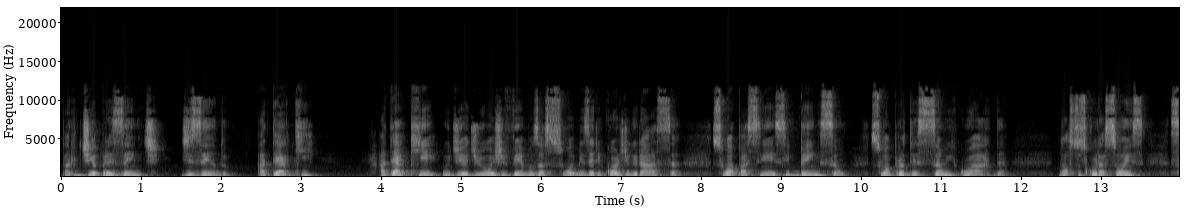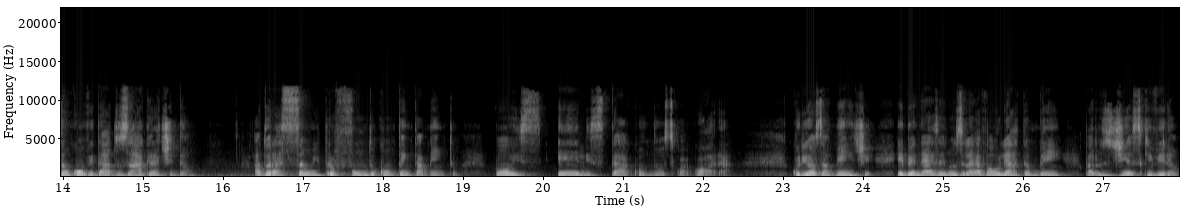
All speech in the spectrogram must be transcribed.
para o dia presente, dizendo: Até aqui. Até aqui, o dia de hoje, vemos a Sua misericórdia e graça, Sua paciência e bênção, Sua proteção e guarda. Nossos corações são convidados à gratidão, adoração e profundo contentamento, pois Ele está conosco agora. Curiosamente, Ebenezer nos leva a olhar também para os dias que virão.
